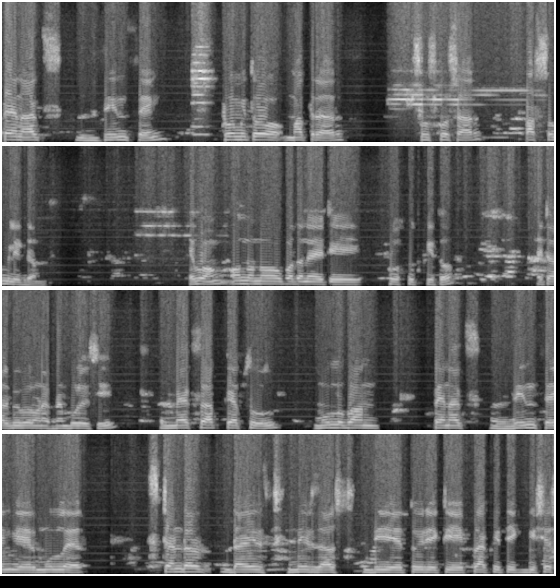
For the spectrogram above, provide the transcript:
টেনাক্স জিনসেং প্রমিত মাত্রার শুষ্ক সার পাঁচশো মিলিগ্রাম এবং অন্যান্য উপাদানে এটি প্রস্তুতকৃত। এটার বিবরণ এখন আমি বলেছি। ম্যাক্স আপ ক্যাপসুল মূল্যবান প্যানাক্স জিনসেং এর মূল্যের স্ট্যান্ডার্ডাইজড নির্যাস দিয়ে তৈরি একটি প্রাকৃতিক বিশেষ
